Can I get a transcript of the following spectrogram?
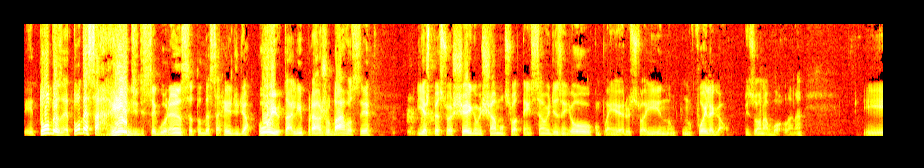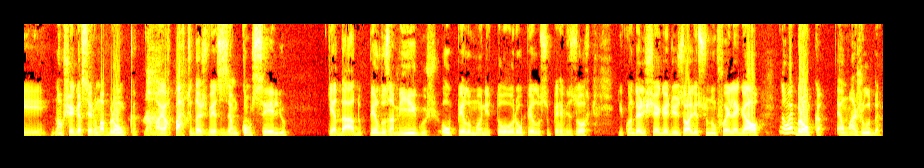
e toda, toda essa rede de segurança, toda essa rede de apoio está ali para ajudar você, e as pessoas chegam e chamam sua atenção e dizem: Ô oh, companheiro, isso aí não, não foi legal, pisou na bola, né? E não chega a ser uma bronca, na maior parte das vezes é um conselho que é dado pelos amigos, ou pelo monitor, ou pelo supervisor, e quando ele chega e diz: Olha, isso não foi legal, não é bronca, é uma ajuda.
